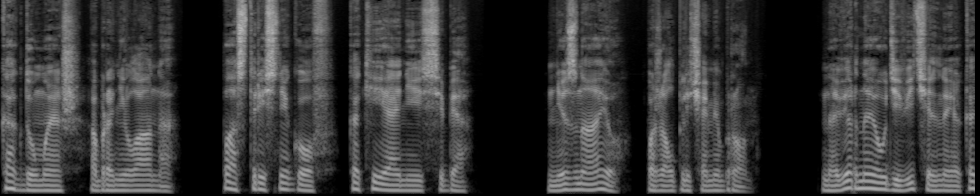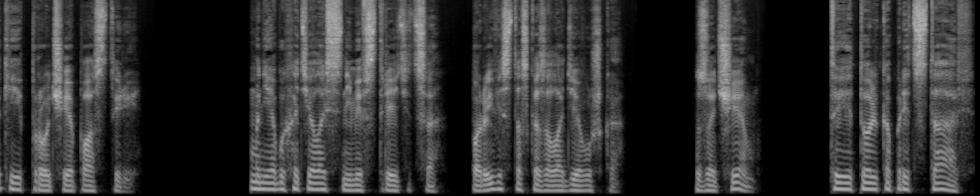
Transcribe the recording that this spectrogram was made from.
«Как думаешь», — обронила она, — «пастыри снегов, какие они из себя?» «Не знаю», — пожал плечами Брон. «Наверное, удивительные, как и прочие пастыри. «Мне бы хотелось с ними встретиться», — порывисто сказала девушка. «Зачем?» «Ты только представь!»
